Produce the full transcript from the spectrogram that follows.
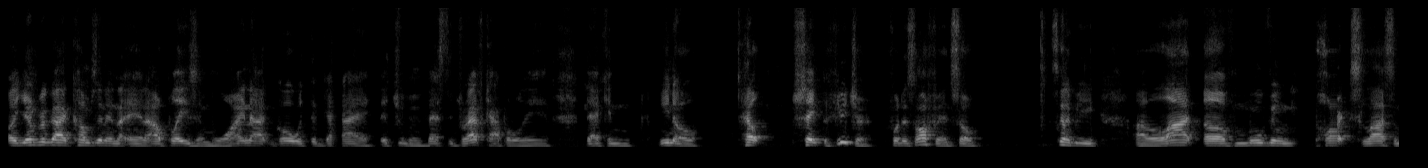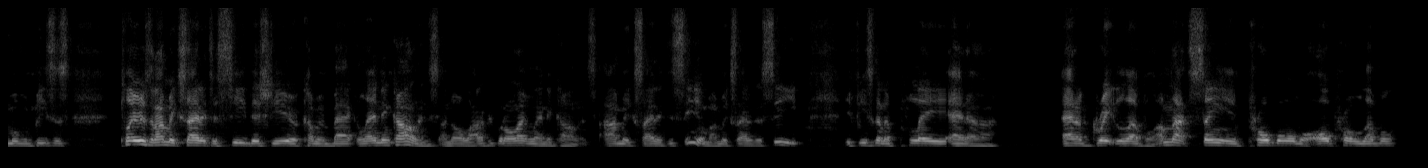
a younger guy comes in and, and outplays him, why not go with the guy that you've invested draft capital in that can, you know, help shape the future for this offense? So it's going to be a lot of moving parts, lots of moving pieces. Players that I'm excited to see this year coming back, Landon Collins. I know a lot of people don't like Landon Collins. I'm excited to see him. I'm excited to see if he's going to play at a at a great level. I'm not saying Pro Bowl or All Pro level.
